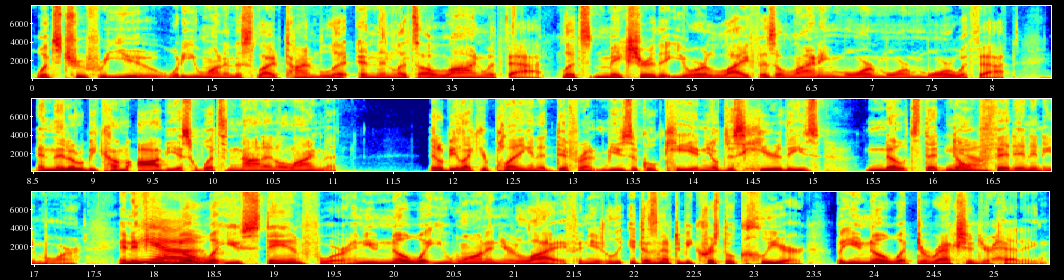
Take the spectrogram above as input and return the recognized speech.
What's true for you? What do you want in this lifetime? Let and then let's align with that. Let's make sure that your life is aligning more and more and more with that. And then it'll become obvious what's not in alignment it'll be like you're playing in a different musical key and you'll just hear these notes that Yeah. don't fit in anymore and if Yeah. you know what you stand for and you know what you want in your life and you, it doesn't have to be crystal clear but you know what direction you're heading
